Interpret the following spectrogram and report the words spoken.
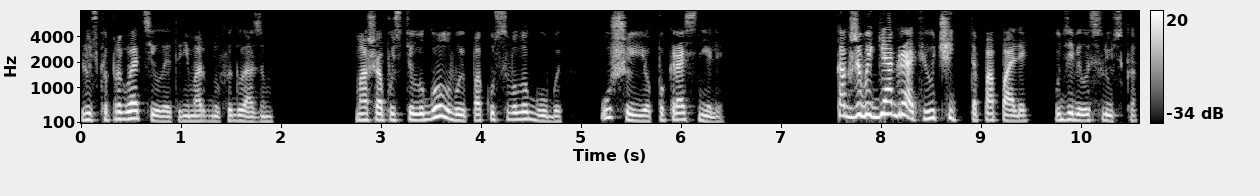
Люська проглотила это, не моргнув и глазом. Маша опустила голову и покусывала губы. Уши ее покраснели. — Как же вы географию учить-то попали? — удивилась Люська.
